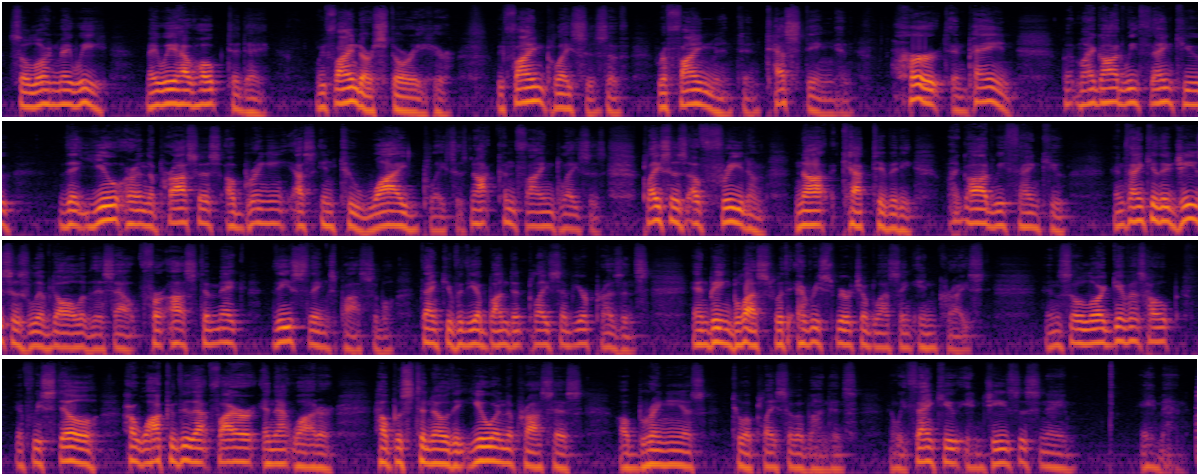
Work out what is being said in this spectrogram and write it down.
So, Lord, may we, may we have hope today. We find our story here. We find places of refinement and testing and hurt and pain. But my God, we thank you that you are in the process of bringing us into wide places, not confined places, places of freedom, not captivity. My God, we thank you. And thank you that Jesus lived all of this out for us to make these things possible. Thank you for the abundant place of your presence and being blessed with every spiritual blessing in Christ. And so, Lord, give us hope. If we still are walking through that fire and that water, help us to know that you are in the process of bringing us to a place of abundance. And we thank you in Jesus' name. Amen.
